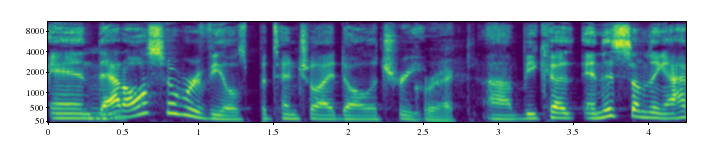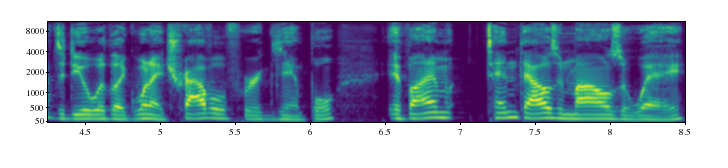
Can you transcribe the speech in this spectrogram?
and mm. that also reveals potential idolatry. Correct. Uh, because, and this is something I have to deal with, like when I travel, for example, if I'm 10,000 miles away,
